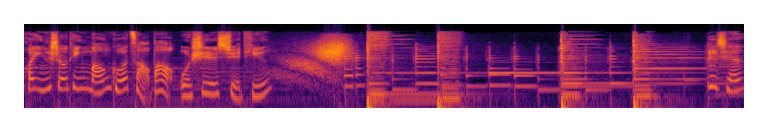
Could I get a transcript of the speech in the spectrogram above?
欢迎收听《芒果早报》，我是雪婷。日前，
